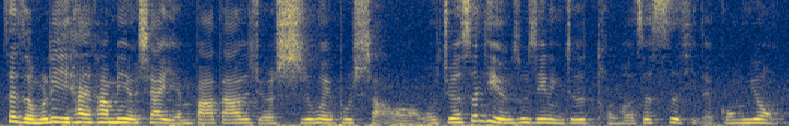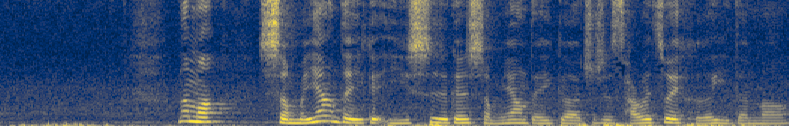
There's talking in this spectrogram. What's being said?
再怎么厉害，它没有下盐巴，大家都觉得失味不少哦。我觉得身体元素精灵就是统合这四体的功用。那么什么样的一个仪式跟什么样的一个就是才会最合宜的呢？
